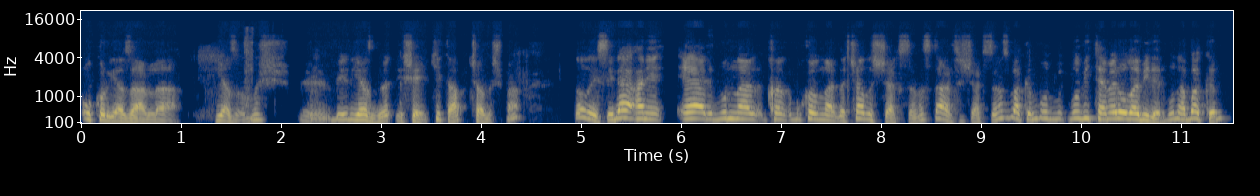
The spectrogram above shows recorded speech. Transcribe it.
okur yazarlığa yazılmış e, bir yazı, şey, kitap, çalışma. Dolayısıyla hani eğer bunlar bu konularda çalışacaksanız, tartışacaksanız bakın bu, bu bir temel olabilir. Buna bakın.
